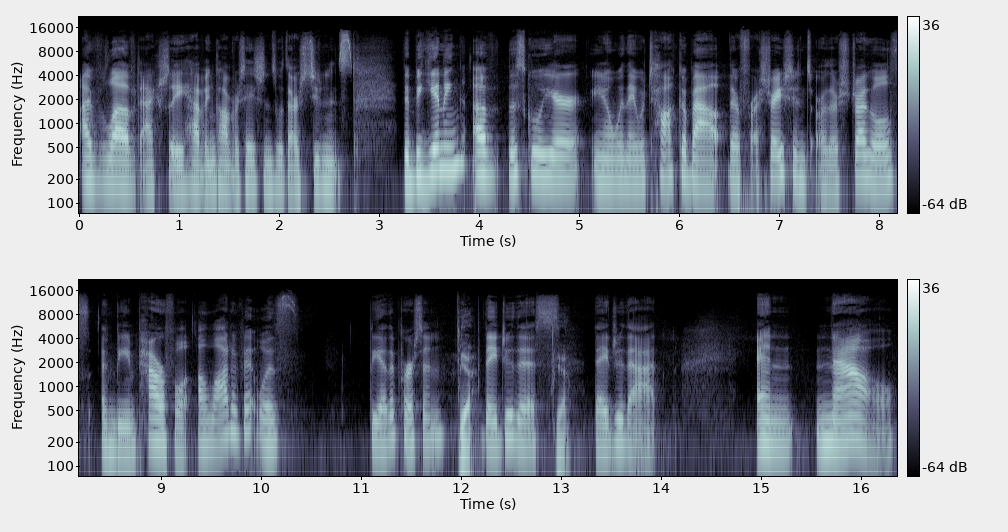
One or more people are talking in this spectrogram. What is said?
I've loved actually having conversations with our students. The beginning of the school year, you know, when they would talk about their frustrations or their struggles and being powerful, a lot of it was the other person. Yeah. they do this. Yeah. they do that, and now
